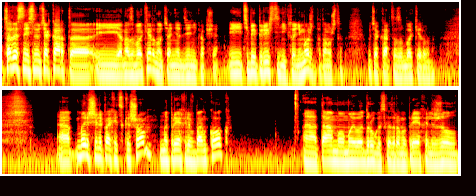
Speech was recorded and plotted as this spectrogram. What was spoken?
Соответственно, если у тебя карта и она заблокирована, у тебя нет денег вообще. И тебе перевести никто не может, потому что у тебя карта заблокирована. А, Мы решили поехать с кэшом. Мы приехали в Бангкок. А, Там у моего друга, с которым мы приехали, жил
